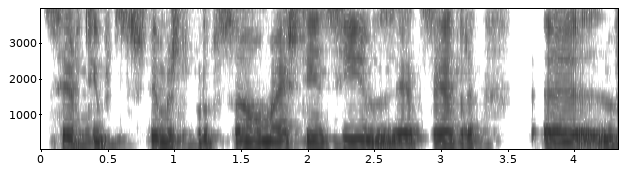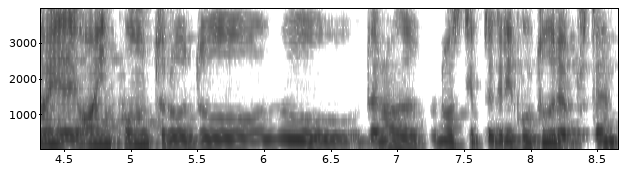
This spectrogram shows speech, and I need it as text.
certo tipo de sistemas de produção mais extensivos, etc., eh, vem ao encontro do, do, do, nosso tipo de agricultura, portanto,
